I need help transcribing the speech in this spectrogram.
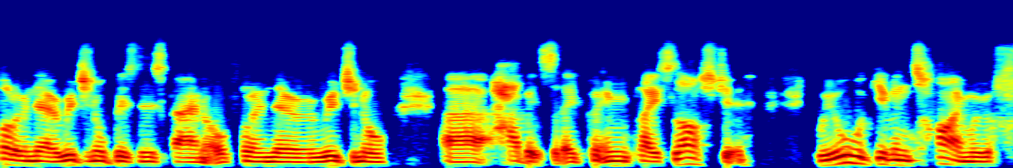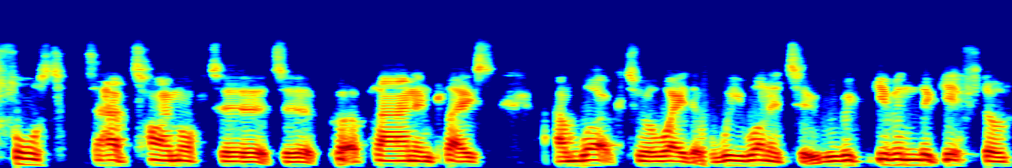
following their original business plan or following their original uh, habits that they put in place last year. We all were given time. We were forced to have time off to, to put a plan in place and work to a way that we wanted to. We were given the gift of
